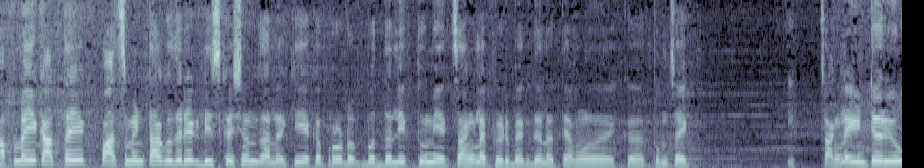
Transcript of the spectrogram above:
आपलं एक आत्ता एक पाच मिनटं अगोदर एक डिस्कशन झालं की एका प्रोडक्टबद्दल एक तुम्ही एक चांगला फीडबॅक दिला. त्यामुळं एक तुमचा एक एक चांगला इंटरव्ह्यू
